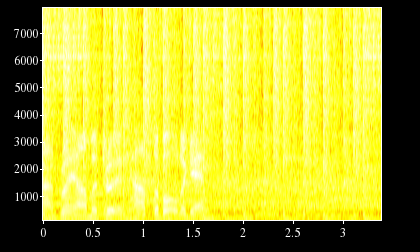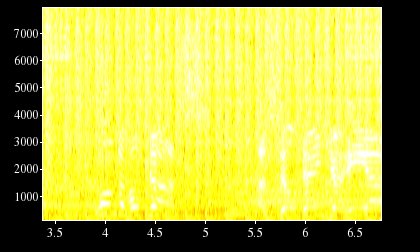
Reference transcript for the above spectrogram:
And Real Madrid have the ball again. Wonderful chance. And still danger here.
